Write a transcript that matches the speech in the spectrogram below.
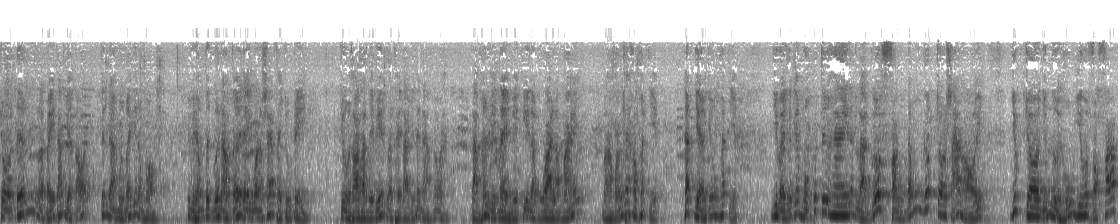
cho đến là 7 8 giờ tối tính ra mười mấy tiếng đồng hồ. Quý vị không tin bữa nào tới đây quan sát thầy trụ trì chùa thọ thành thì biết là thầy làm như thế nào không à làm hết việc này, việc kia làm hoài làm mãi, mà vẫn thấy không hết việc. Hết giờ chứ không hết việc. Như vậy là cái mục đích thứ hai đó là góp phần đóng góp cho xã hội, giúp cho những người hữu duyên với Phật pháp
